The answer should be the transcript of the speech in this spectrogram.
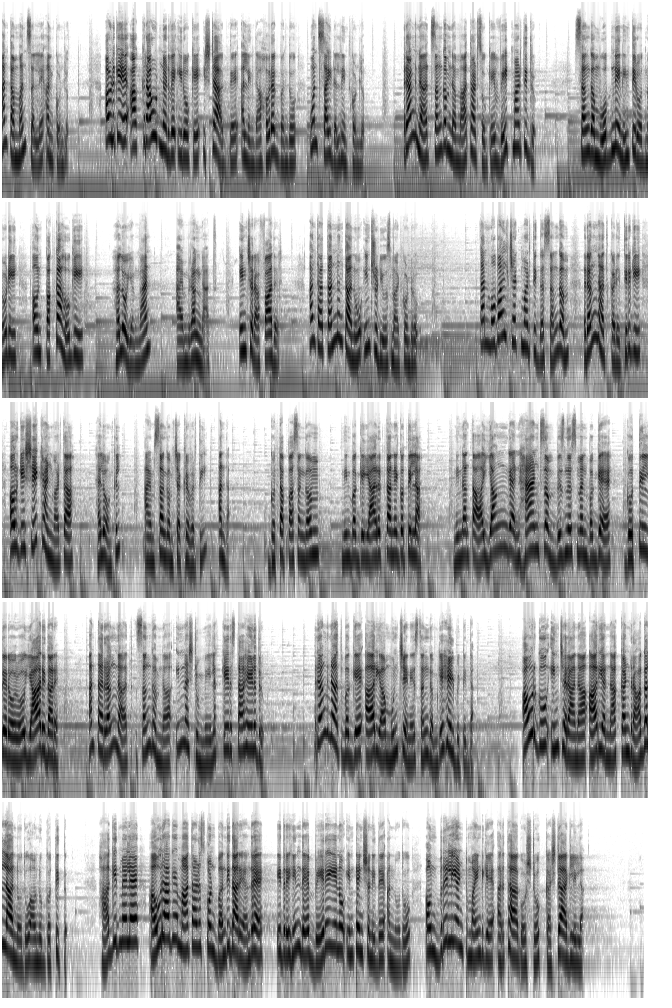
ಅಂತ ಮನ್ಸಲ್ಲೇ ಅನ್ಕೊಂಡ್ಲು ಅವಳಿಗೆ ಆ ಕ್ರೌಡ್ ನಡುವೆ ಇರೋಕೆ ಇಷ್ಟ ಆಗದೆ ಅಲ್ಲಿಂದ ಹೊರಗೆ ಬಂದು ಒಂದ್ ಸೈಡಲ್ಲಿ ನಿಂತ್ಕೊಂಡ್ಳು. ರಂಗನಾಥ್ ಸಂಗಮ್ನ ಮಾತಾಡ್ಸೋಕೆ ವೇಟ್ ಮಾಡ್ತಿದ್ರು. ಸಂಗಮ್ ಒಬ್ನೇ ನಿಂತಿರೋದ್ ನೋಡಿ ಅವನ್ ಪಕ್ಕ ಹೋಗಿ hello young man I am Ranganath. Inchara father ಅಂತ ತನ್ನಂತಾನು ಇಂಟ್ರೊಡ್ಯೂಸ್ ಮಾಡ್ಕೊಂಡ್ರು. ತನ್ನ ಮೊಬೈಲ್ ಚೆಕ್ ಮಾಡ್ತಿದ್ದ ಸಂಗಮ್ ರಂಗನಾಥ್ ಕಡೆ ತಿರುಗಿ ಅವ್ರಿಗೆ ಶೇಕ್ ಹ್ಯಾಂಡ್ ಮಾಡ್ತಾ hello uncle I am Sangam Chakravarthi, ಅಂದ. ಗೊತ್ತಪ್ಪ ಸಂಗಮ್? ನಿನ್ ಬಗ್ಗೆ ಯಾರಕ್ ತಾನೇ ಗೊತ್ತಿಲ್ಲ? ನಿನ್ನಂತ young and handsome businessman ಬಗ್ಗೆ ಗೊತ್ತಿಲ್ದಿರೋರು ಯಾರಿದ್ದಾರೆ? ಅಂತ ರಂಗನಾಥ್ ಸಂಗಮ್ನ ಇನ್ನಷ್ಟು ಮೇಲಕ್ಕೇರಿಸ್ತಾ ಹೇಳಿದ್ರು. ರಂಗನಾಥ್ ಬಗ್ಗೆ ಆರ್ಯ ಮುಂಚೆನೆ ಸಂಗಮ್ಗೆ ಹೇಳ್ಬಿಟ್ಟಿದ್ದ. ಅವ್ರಿಗೂ ಇಂಚರಾನ ಆರ್ಯನ್ನ ಕಂಡ್ರಾಗಲ್ಲ ಅನ್ನೋದು ಅವನಿಗೆ ಗೊತ್ತಿತ್ತು. ಹಾಗಿದ್ಮೇಲೆ ಅವರಾಗೆ ಮಾತಾಡಿಸ್ಕೊಂಡು ಬಂದಿದ್ದಾರೆ ಅಂದ್ರೆ ಇದ್ರ ಹಿಂದೆ ಬೇರೆ ಏನೋ ಇಂಟೆನ್ಷನ್ ಇದೆ ಅನ್ನೋದು ಅವನ್ ಬ್ರಿಲಿಯಂಟ್ ಮೈಂಡ್ಗೆ ಅರ್ಥ ಆಗೋಷ್ಟು ಕಷ್ಟ ಆಗ್ಲಿಲ್ಲ.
